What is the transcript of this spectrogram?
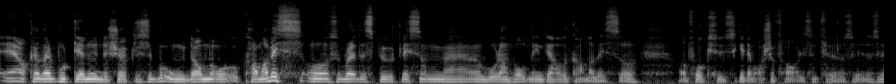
jeg har akkurat vært borti en undersøkelse på ungdom og, cannabis. Og så ble det spurt liksom uh, hvordan holdning de hadde cannabis. Og, og folk syntes ikke det var så farlig som før osv.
